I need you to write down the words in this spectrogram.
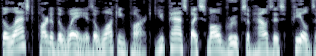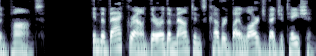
The last part of the way is a walking part, you pass by small groups of houses, fields and palms. In the background there are the mountains covered by large vegetation.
